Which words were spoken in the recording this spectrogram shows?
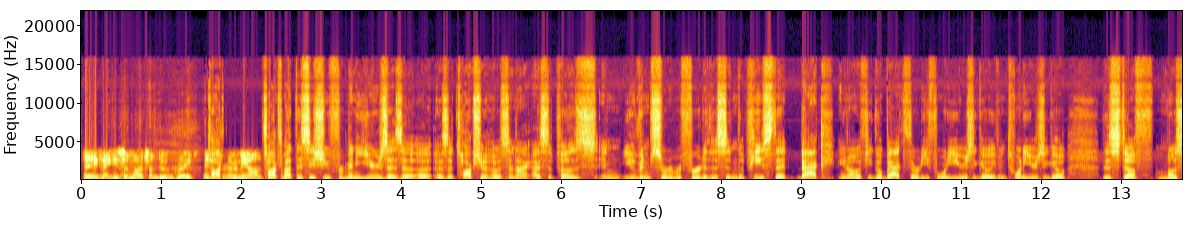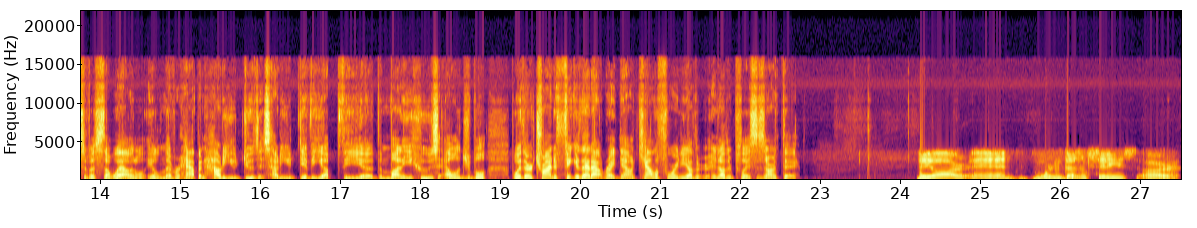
Hey, thank you so much. I'm doing great. Thanks Talk, for having me on. Talked about this issue for many years as a, a as a talk show host, and I, I, suppose, and you even sort of refer to this in the piece that back, you know, if you go back 30, 40 years ago, even 20 years ago, this stuff, most of us thought, well, it'll it'll never happen. How do you do this? How do you divvy up the uh, the money? Who's eligible? Boy, they're trying to figure that out right now in California, other in other places, aren't they? They are, and more than a dozen cities are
